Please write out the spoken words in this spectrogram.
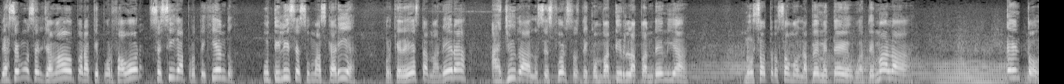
le hacemos el llamado para que por favor se siga protegiendo, utilice su mascarilla, porque de esta manera ayuda a los esfuerzos de combatir la pandemia. Nosotros somos la PMT Guatemala en todo.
